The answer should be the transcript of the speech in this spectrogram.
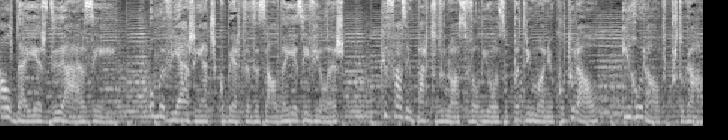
Aldeias de Ásia. Uma viagem à descoberta das aldeias e vilas que fazem parte do nosso valioso património cultural e rural de Portugal.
